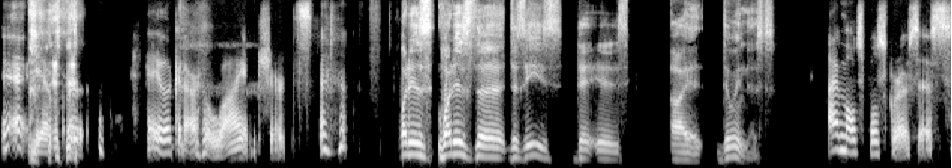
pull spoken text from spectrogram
yeah. hey, look at our Hawaiian shirts. What is what is the disease that is uh doing this? I have multiple sclerosis.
